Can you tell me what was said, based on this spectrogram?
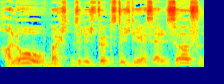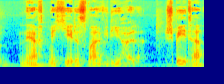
Hallo, möchten Sie nicht günstig DSL surfen? Nervt mich jedes Mal wie die Hölle. Später,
